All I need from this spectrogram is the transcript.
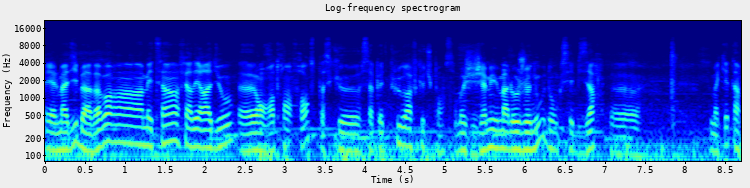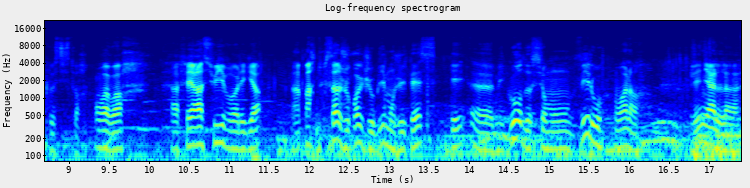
et elle m'a dit bah va voir un médecin, faire des radios euh, en rentrant en France parce que ça peut être plus grave que tu penses. Moi j'ai jamais eu mal au genou donc c'est bizarre. Euh, ça m'inquiète un peu cette histoire. On va voir. Affaire à suivre les gars. À part tout ça je crois que j'ai oublié mon GPS et euh, mes gourdes sur mon vélo. Voilà. Génial.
